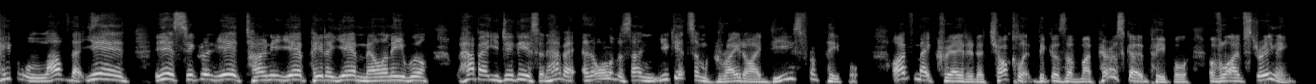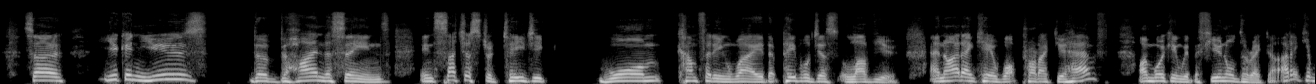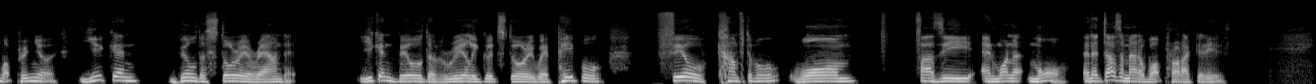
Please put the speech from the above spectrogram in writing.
people love that. Yeah, yeah, Sigrid, yeah, Tony, yeah, Peter, yeah, Melanie. Well, how about you do this? And how about, and all of a sudden you get some great ideas from people. I've made created a chocolate because of my Periscope people of live streaming. So you can use the behind the scenes in such a strategic warm, comforting way that people just love you. And I don't care what product you have. I'm working with the funeral director. I don't care what preneur. You can build a story around it you can build a really good story where people feel comfortable, warm, fuzzy, and want it more. And it doesn't matter what product it is.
